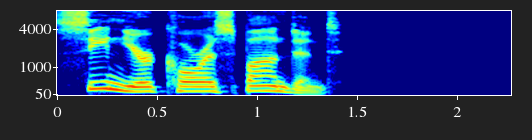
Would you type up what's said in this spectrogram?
Senior Correspondent.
